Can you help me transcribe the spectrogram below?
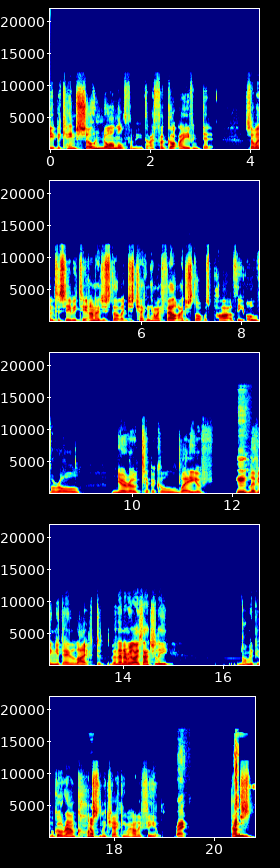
it became so normal for me that i forgot i even did it so i went to cbt and i just thought like just checking how i felt i just thought was part of the overall neurotypical way of Mm. living your daily life but then i realized actually normally people go around constantly checking how they feel Right. And you- that's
